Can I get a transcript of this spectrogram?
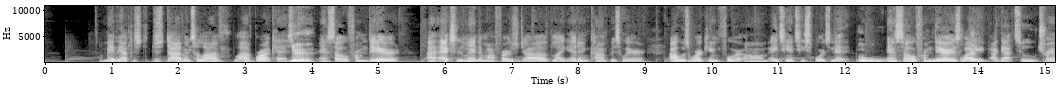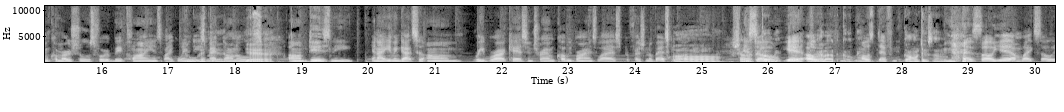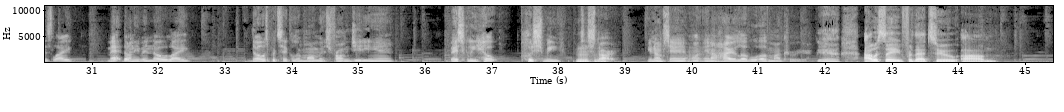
maybe I can just, dive into live live broadcasting. Yeah. And so from there, I actually landed my first job like at Encompass where I was working for um, AT&T Sportsnet. Oh. And so from there, it's okay. like I got to trim commercials for big clients like Wendy's, yeah. McDonald's, Yeah. um, Disney. And I even got to um, rebroadcast and trim Kobe Bryant's last professional basketball game. Oh, shout And out so, to Kobe. yeah, oh, Shout out to Kobe. most definitely. Go on, do something. so yeah, I'm like, so it's like Matt don't even know like those particular moments from GDN basically helped push me to Mhm. start. You know what I'm saying? On, in a Mhm. higher level of my career. Yeah. I would say for that too, um,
